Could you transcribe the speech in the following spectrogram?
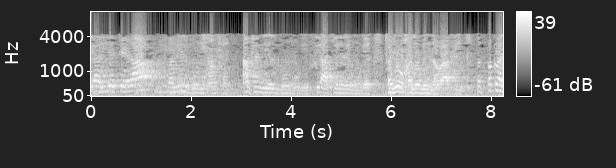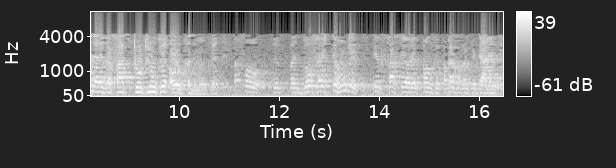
سیاہی چہرہ نیل گونی آنکھیں آنکھیں نیل گون ہوں گی، سیاہ چہرے ہوں گے۔ فجو خدو بن نواسی بس پکڑا جائے گا سات چوٹیوں کے اور قدموں کے۔ بس وہ دو فرشتے ہوں گے، ایک سر سے اور ایک پاؤں سے پکڑ پکڑ کے ڈالیں گے۔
